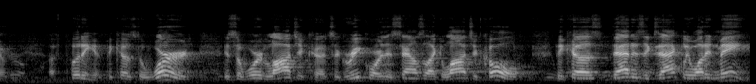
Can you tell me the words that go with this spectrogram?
of, of putting it because the word is the word logica. It's a Greek word that sounds like logical because that is exactly what it means.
